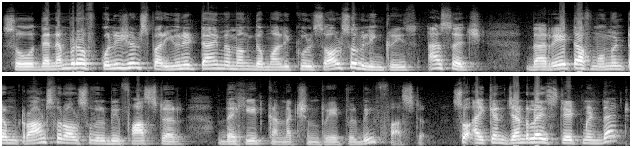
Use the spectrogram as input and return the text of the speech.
So, the number of collisions per unit time among the molecules also will increase. As such, the rate of momentum transfer also will be faster, the heat conduction rate will be faster. So, I can generalize statement that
